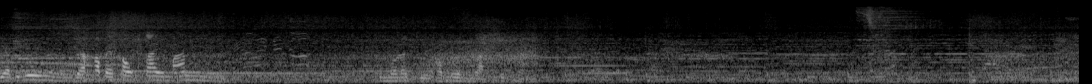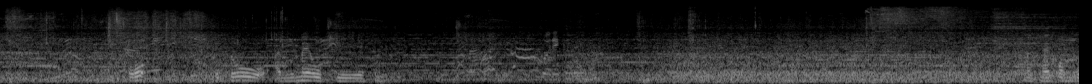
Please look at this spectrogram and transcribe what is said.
อย่าไปยุ่ง อย่าเข้าไปเข้าใกล้มัน คุณโมนากิเขามึนหลับทุกหนาโอ้เปโต้อันนี้ไม่โอเคมันใช้คอมโบ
